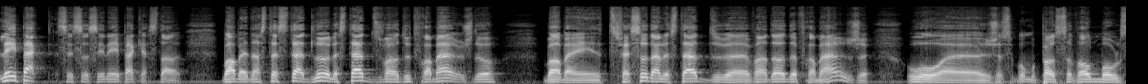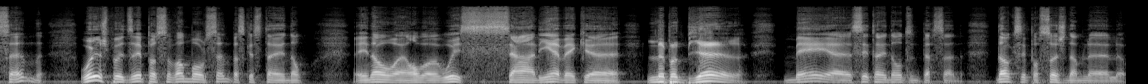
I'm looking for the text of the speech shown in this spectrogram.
l'impact, c'est ça, c'est l'impact à Star. Bon, ben, dans ce stade-là, le stade du vendu de fromage, là, Bon, ben, tu fais ça dans le stade du euh, vendeur de fromage, ou, euh, je sais pas, Percival Molson. Oui, je peux dire Percival Molson parce que c'est un nom. Et non, euh, oui, c'est en lien avec le bonne bière, mais c'est un nom d'une personne. Donc, c'est pour ça que je nomme le.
